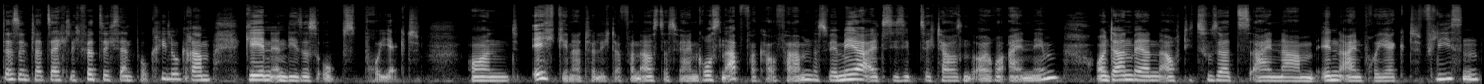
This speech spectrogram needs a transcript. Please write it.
Das sind tatsächlich 40 Cent pro Kilogramm, gehen in dieses Obstprojekt. Und ich gehe natürlich davon aus, dass wir einen großen Abverkauf haben, dass wir mehr als die 70.000 Euro einnehmen. Und dann werden auch die Zusatzeinnahmen in ein Projekt fließen.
